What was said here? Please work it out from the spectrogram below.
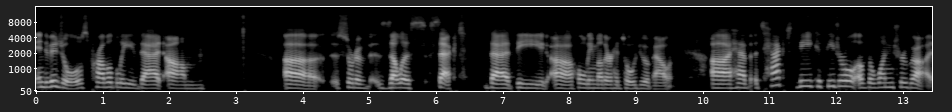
individuals, probably that um, uh, sort of zealous sect that the uh, Holy Mother had told you about, uh, have attacked the Cathedral of the One True God,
